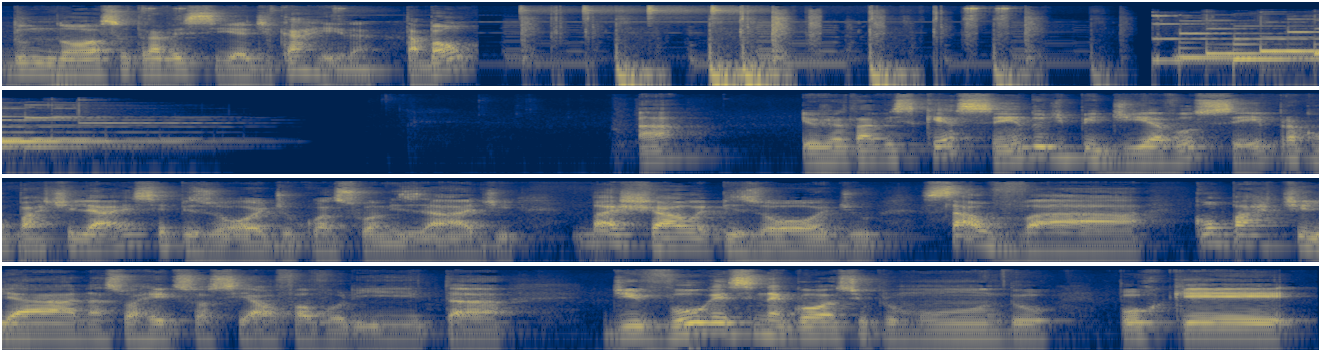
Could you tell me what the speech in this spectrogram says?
do nosso Travessia de Carreira, tá bom? Ah, eu já estava esquecendo de pedir a você para compartilhar esse episódio com a sua amizade, baixar o episódio, salvar, compartilhar na sua rede social favorita, divulga esse negócio para o mundo, porque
